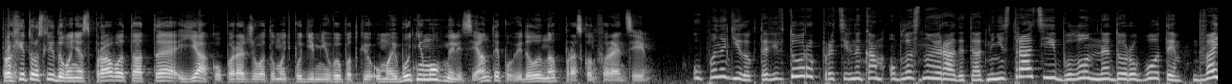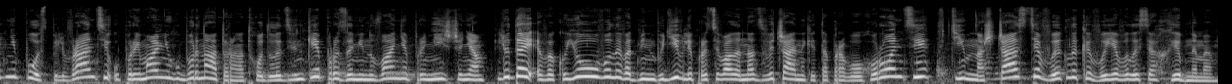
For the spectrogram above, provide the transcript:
Про хід розслідування справи та те, як упереджуватимуть подібні випадки у майбутньому, міліціянти повідали на прес-конференції. У понеділок та вівторок працівникам обласної ради та адміністрації було не до роботи. Два дні поспіль вранці у приймальню губернатора надходили дзвінки про замінування приміщення. Людей евакуйовували, в адмінбудівлі працювали надзвичайники та правоохоронці. Втім, на щастя, виклики виявилися хибними.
